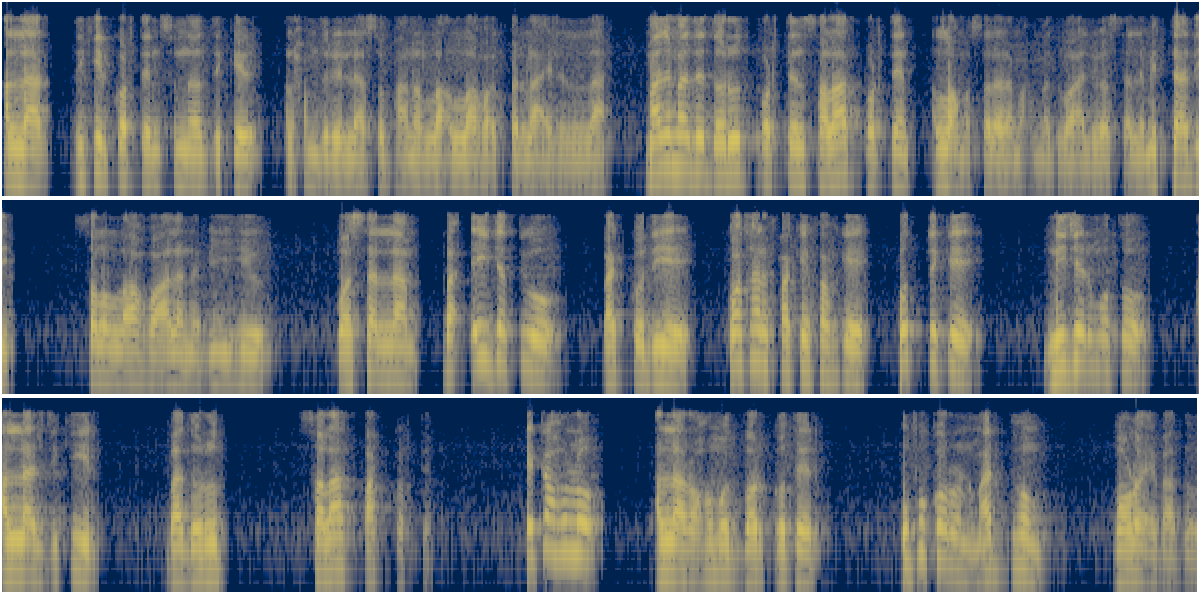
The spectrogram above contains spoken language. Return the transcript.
আল্লাহর জিকির করতেন, সুন্নত জিকির। আলহামদুলিল্লাহ সুবহান আল্লাহ আল্লাহ আকবর আল্লাহ মাঝে মাঝে দরুদ পড়তেন সালাদ পড়তেন আল্লাহ সাল্লাহ মাহমদ আলী ওয়াসাল্লাম ইত্যাদি। সাল্লাহ আলা নবীহি ওয়াসাল্লাম। বা এই জাতীয় বাক্য দিয়ে কথার ফাঁকে ফাঁকে প্রত্যেকে নিজের মতো আল্লাহর জিকির বা দরুদ সালাদ পাঠ করতেন। এটা হলো আল্লাহ রহমত, বরকতের উপকরণ মাধ্যম বড় এবাদত।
